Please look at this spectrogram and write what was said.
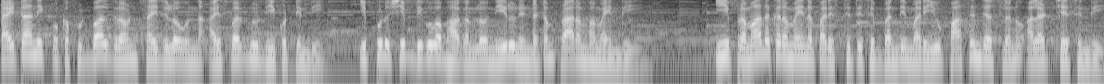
టైటానిక్ ఒక ఫుట్బాల్ గ్రౌండ్ సైజులో ఉన్న ఐస్బర్గ్ను ఢీకొట్టింది. ఇప్పుడు షిప్ దిగువ భాగంలో నీరు నిండటం ప్రారంభమైంది. ఈ ప్రమాదకరమైన పరిస్థితి సిబ్బంది మరియు పాసెంజర్స్లను అలర్ట్ చేసింది.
